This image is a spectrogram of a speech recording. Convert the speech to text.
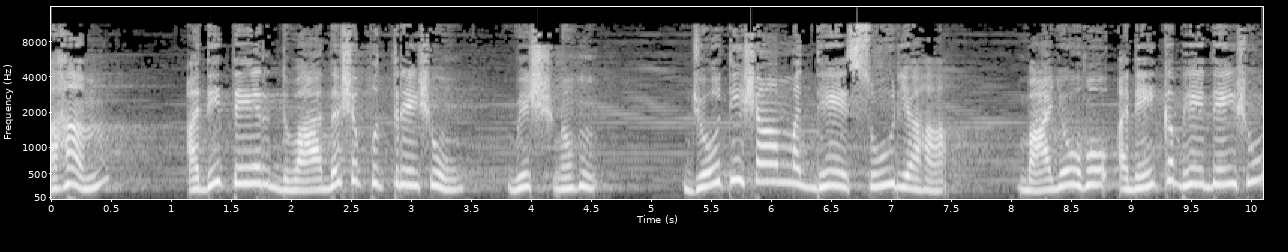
अहम् अदितेर्द्वादशपुत्रेषु विष्णुः। ज्योतिषां मध्ये सूर्यः वायोः अनेकभेदेषु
